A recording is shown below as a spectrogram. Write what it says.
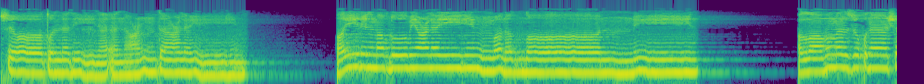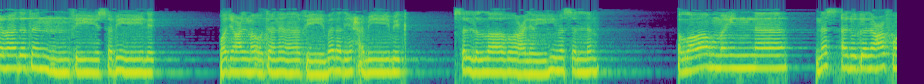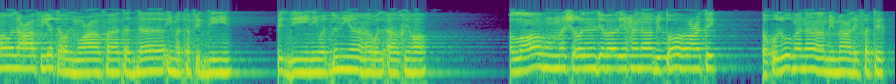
صراط الذين أنعمت عليهم غير المغضوب عليهم ولا الضالين. اللهم ارزقنا شهادة في سبيلك واجعل موتنا في بلد حبيبك صلى الله عليه وسلم. اللهم إنا نسألك العفو والعافية والمعافاة الدائمة في الدين في الدين والدنيا والآخرة. اللهم اشغل جبارحنا بطاعتك وقلوبنا بمعرفتك.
